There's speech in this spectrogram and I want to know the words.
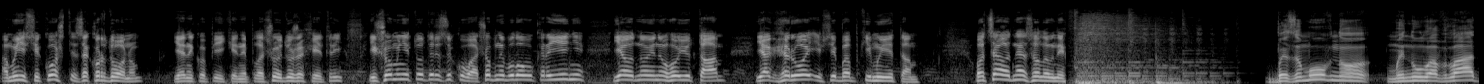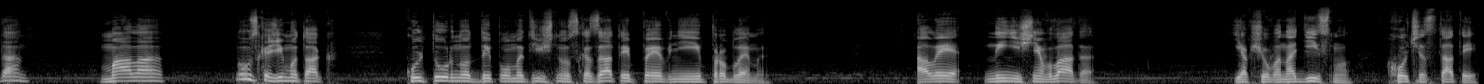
а мої всі кошти за кордоном. Я ні копійки не плачу, я дуже хитрий. І що мені тут ризикувати? Щоб не було в Україні, я одною ногою там, як герой, і всі бабки мої там. Оце одне з головних. Безумовно, минула влада мала, ну скажімо так, культурно-дипломатично сказати певні проблеми. Але нинішня влада, якщо вона дійсно хоче стати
